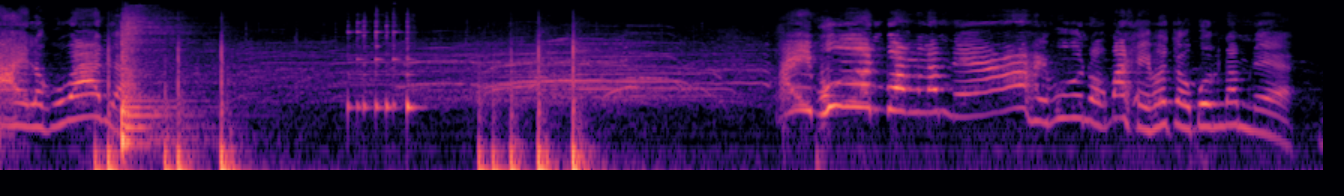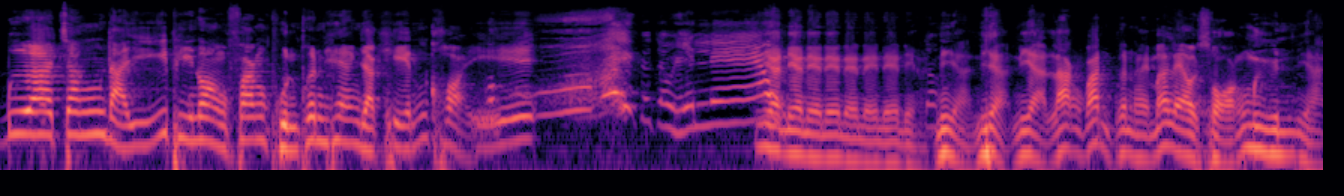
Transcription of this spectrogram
ตายแล้วกูว่าเนี่ย ให้พระเจ้าเบิ่งน้ำแหน่เบื่อจังใดพี่น้องฟังผุนเพื่อนแห้งอยากเห็นข่อย โอ้ยพระเจ้าเห็นแล้วเนี่ยเนี่ยเนี่ยเนี่ยเนี่ยเนี่ยเนี่ยเนี่ยเนี่ยร่างบ้านเพื่อนให้มาแล้วสองหมื่นเนี่ย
